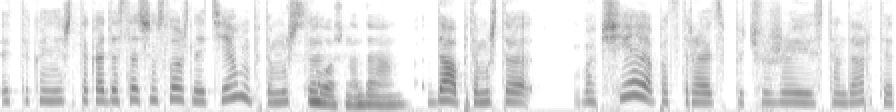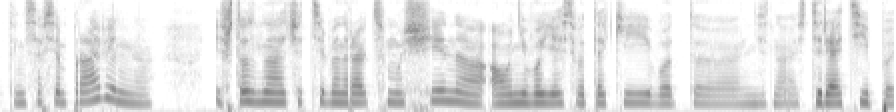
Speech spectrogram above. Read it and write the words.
Это, конечно, такая достаточно сложная тема, потому что... сложно, да. Да, потому что вообще подстраиваться под чужие стандарты это не совсем правильно. И что значит тебе нравится мужчина, а у него есть вот такие вот, э, не знаю, стереотипы?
